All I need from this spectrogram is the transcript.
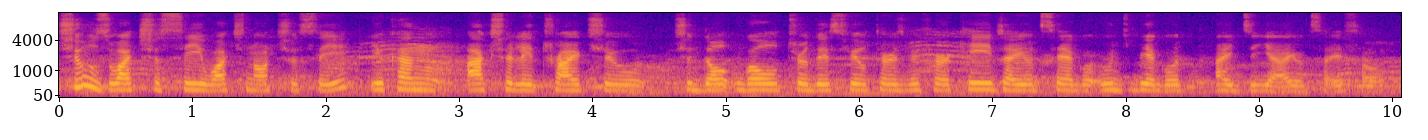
choose what to see what not to see. You can actually try to to do, go through these filters with your kids. I would say good, would be a good idea i would say so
